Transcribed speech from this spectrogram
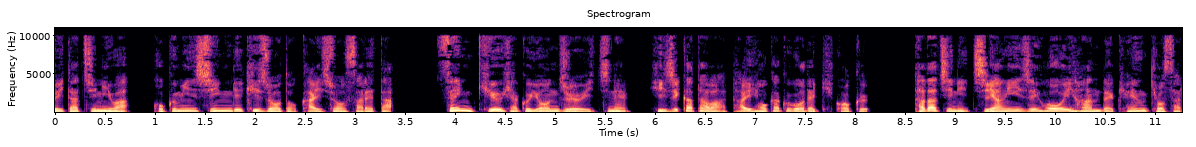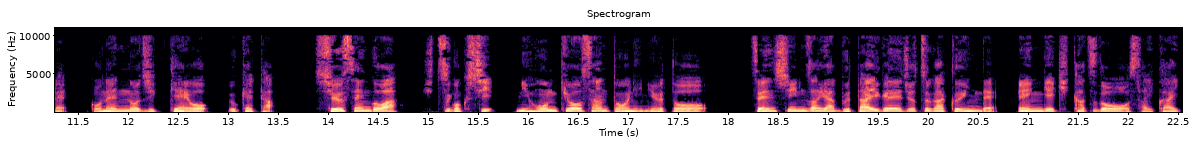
1日には国民新劇場と解消された。1941年、土方は逮捕覚悟で帰国。直ちに治安維持法違反で検挙され、5年の実刑を受けた。終戦後は、出国し、日本共産党に入党。全身座や舞台芸術学院で演劇活動を再開。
